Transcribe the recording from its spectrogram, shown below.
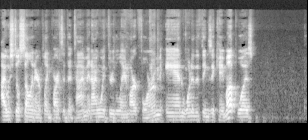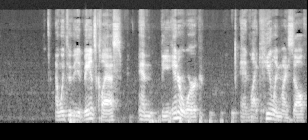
I was still selling airplane parts at that time, and I went through the Landmark Forum, and one of the things that came up was I went through the advanced class and the inner work and like healing myself.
